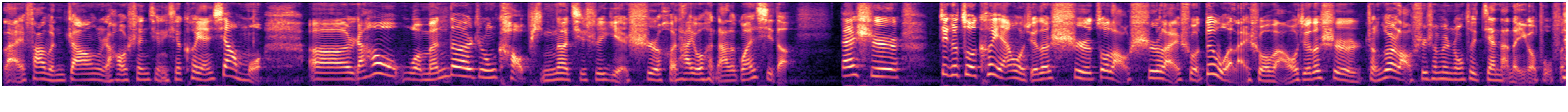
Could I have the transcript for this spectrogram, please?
来发文章，然后申请一些科研项目，呃，然后我们的这种考评呢，其实也是和它有很大的关系的。但是这个做科研，我觉得是做老师来说，对我来说吧，我觉得是整个老师身份中最艰难的一个部分。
